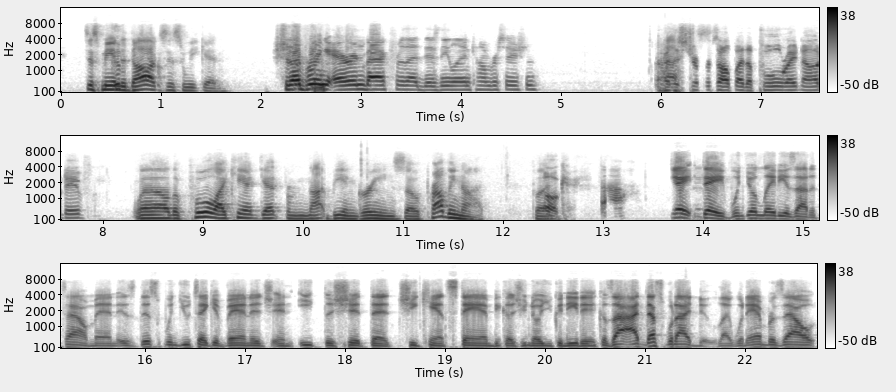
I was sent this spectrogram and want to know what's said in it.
just me and the dogs this weekend. Should I bring Aaron back for that Disneyland conversation? Are the strippers out by the pool right now, Dave? Well, the pool I can't get from not being green, so probably not. But Okay. Dave, Dave, when your lady is out of town, man, is this when you take advantage and eat the shit that she can't stand because you know you can eat it? Because I, I that's what I do. Like when Amber's out,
